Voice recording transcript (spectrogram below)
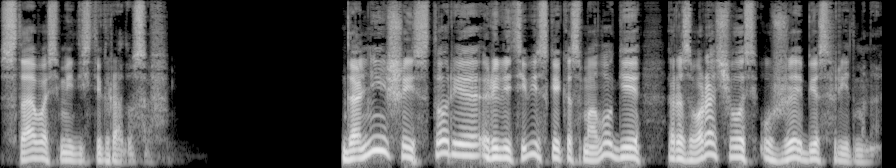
180 градусов. Дальнейшая история релятивистской космологии разворачивалась уже без Фридмана.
